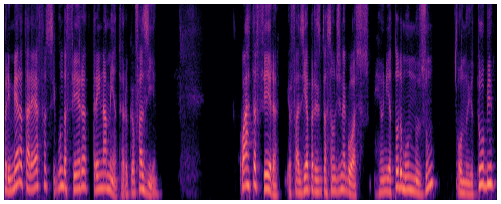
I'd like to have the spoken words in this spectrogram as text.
Primeira tarefa, segunda-feira, treinamento. Era o que eu fazia. Quarta-feira, eu fazia apresentação de negócios. Reunia todo mundo no Zoom ou no YouTube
